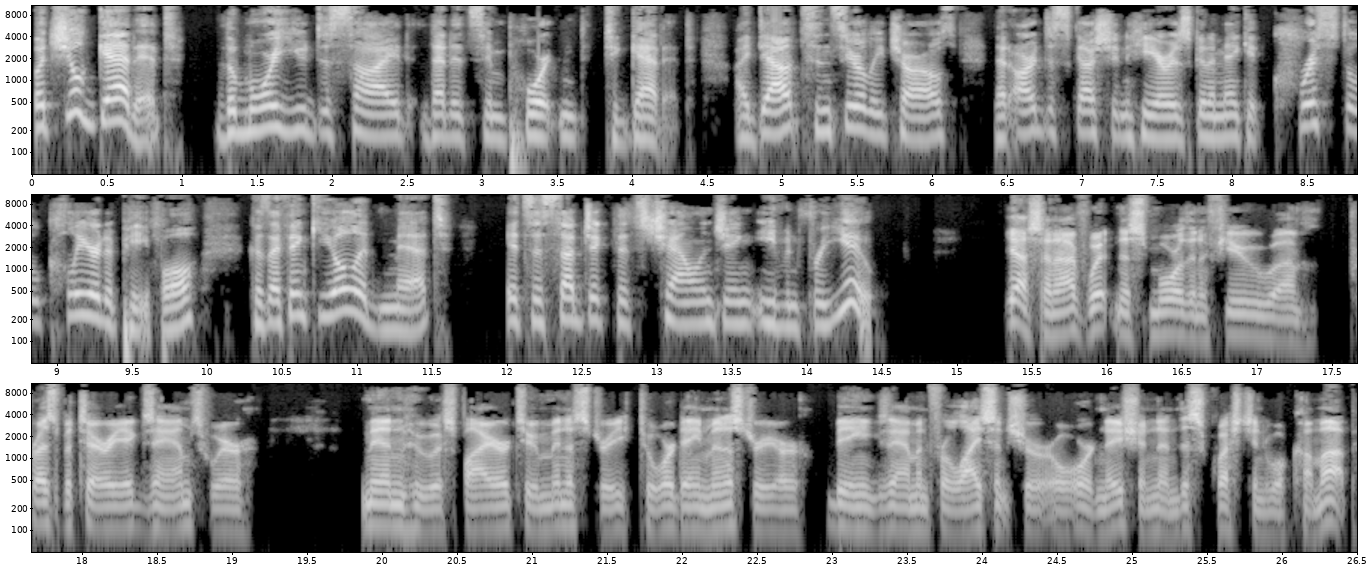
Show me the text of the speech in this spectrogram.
but you'll get it the more you decide that it's important to get it. I doubt sincerely, Charles, that our discussion here is going to make it crystal clear to people because I think you'll admit it's a subject that's challenging even for you. Yes, and I've witnessed more than a few um, presbytery exams where men who aspire to ministry, to ordain ministry, are being examined for licensure or ordination, and this question will come up.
